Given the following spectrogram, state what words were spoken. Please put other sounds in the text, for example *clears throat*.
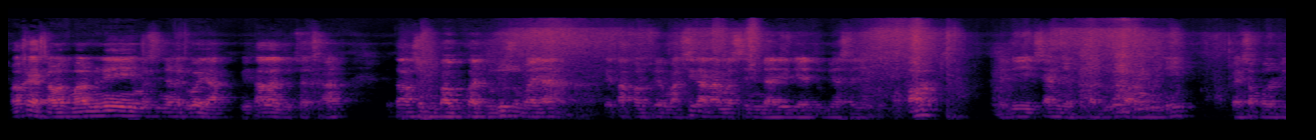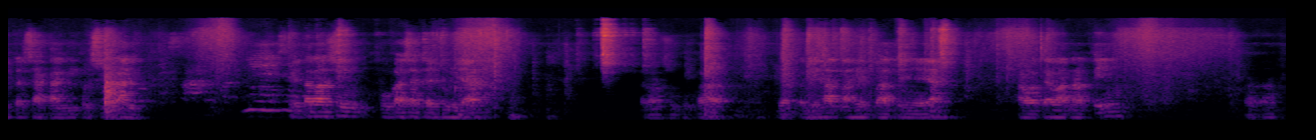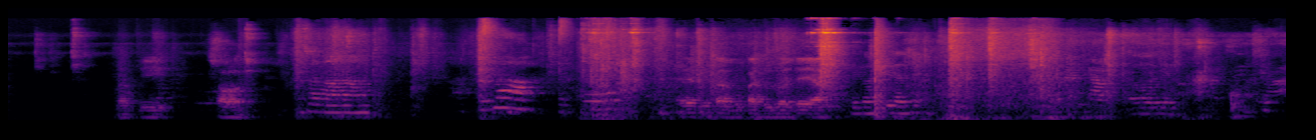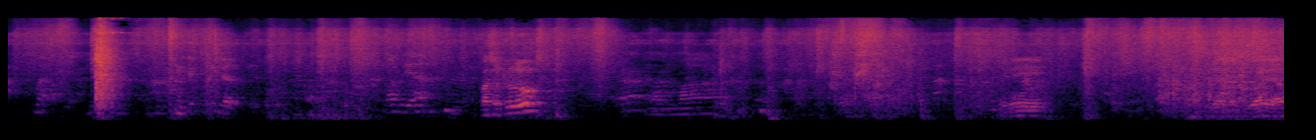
Oke, selamat malam. Ini mesin yang kedua ya. Kita lanjut saja. Kita langsung buka-buka dulu supaya kita konfirmasi karena mesin dari dia itu biasanya itu kotor. Jadi saya hanya buka dulu malam ini. Besok baru dikerjakan, dibersihkan. Kita langsung buka saja dulu ya. Kita langsung buka biar terlihat lahir batinnya ya. Awetnya warna pink. Nanti sorot Salam. Ayo kita buka dulu aja ya. Pegang tidak sih? Oh iya. Mbak. Masih ya? Masuk dulu. Mama. Ini masih yang kedua ya.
